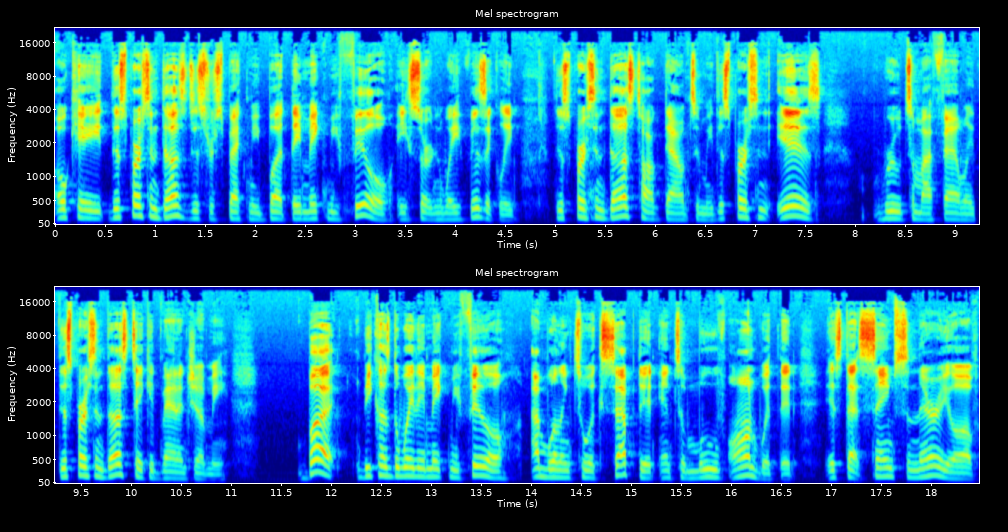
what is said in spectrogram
Okay, this person does disrespect me, but they make me feel a certain way physically. This person does talk down to me. This person is rude to my family. This person does take advantage of me. But because the way they make me feel, I'm willing to accept it and to move on with it. It's that same scenario of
